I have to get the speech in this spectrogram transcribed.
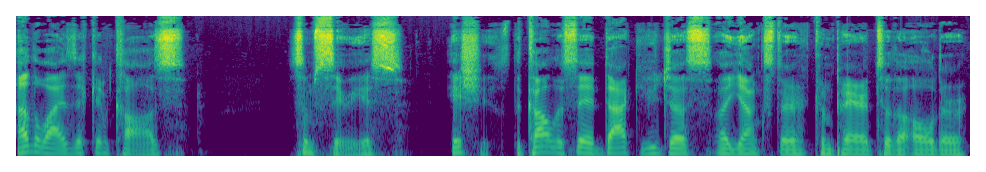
Otherwise, it can cause some serious issues. The caller said, Doc, you just a youngster compared to the older,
